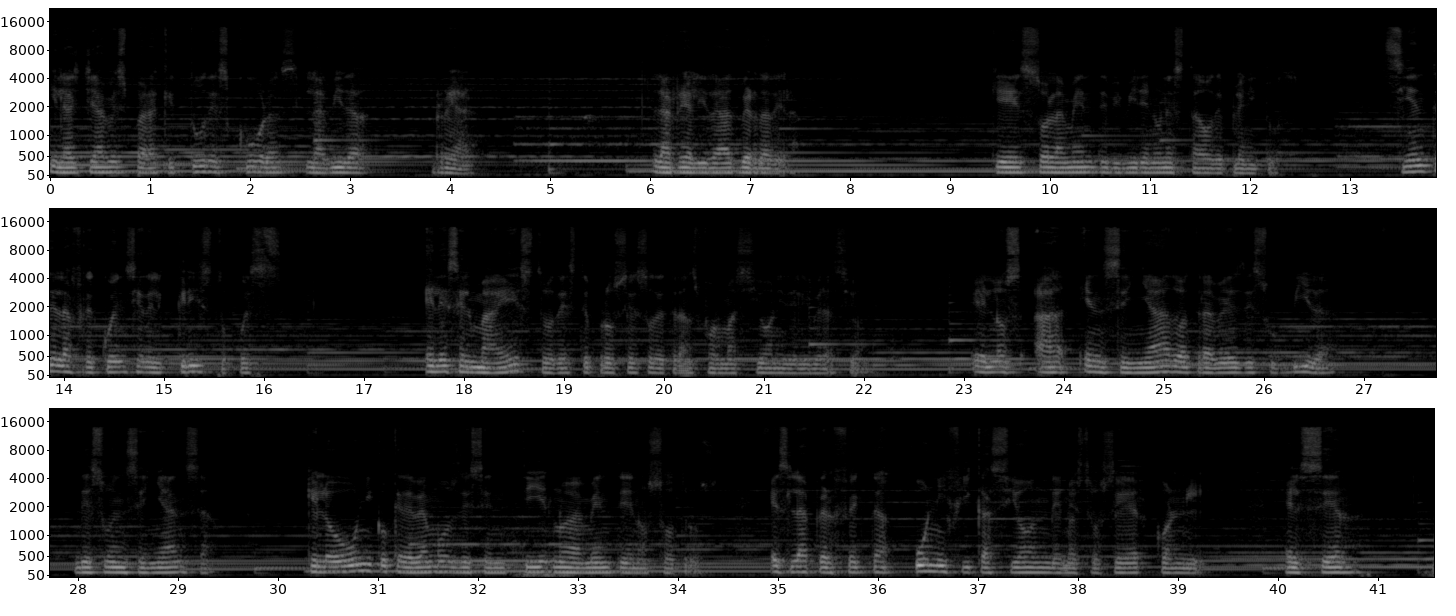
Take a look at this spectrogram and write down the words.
y las llaves para que tú descubras la vida real, la realidad verdadera, que es solamente vivir en un estado de plenitud. Siente la frecuencia del Cristo, pues Él es el maestro de este proceso de transformación y de liberación. Él nos ha enseñado a través de su vida, de su enseñanza, que lo único que debemos de sentir nuevamente en nosotros es la perfecta unificación de nuestro ser con el ser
